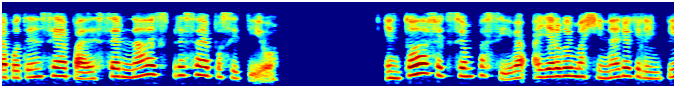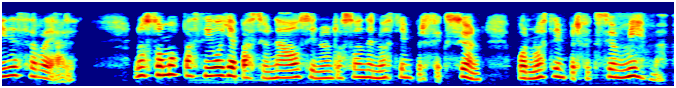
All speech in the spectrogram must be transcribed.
la potencia de padecer nada expresa de positivo. En toda afección pasiva hay algo imaginario que le impide ser real. No somos pasivos y apasionados sino en razón de nuestra imperfección, por nuestra imperfección misma.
